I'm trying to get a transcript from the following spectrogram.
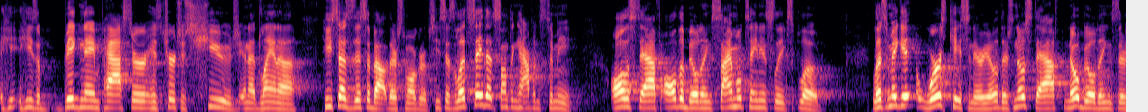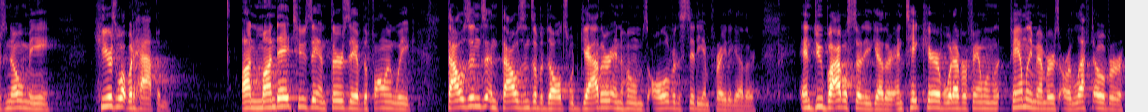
he, he's a big name pastor. His church is huge in Atlanta. He says this about their small groups. He says, Let's say that something happens to me. All the staff, all the buildings simultaneously explode. Let's make it worst case scenario. There's no staff, no buildings, there's no me. Here's what would happen. On Monday, Tuesday, and Thursday of the following week, thousands and thousands of adults would gather in homes all over the city and pray together and do Bible study together and take care of whatever family, family members are left over,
